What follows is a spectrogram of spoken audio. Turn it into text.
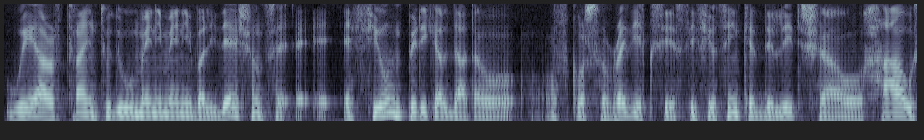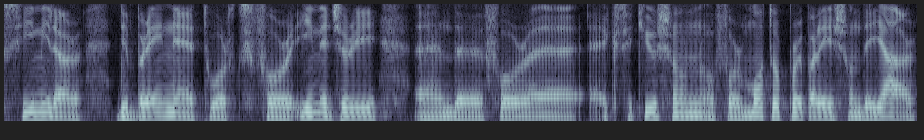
we are trying to do many, many validations. A, a, few empirical data, of course, already exist. If you think at the literature or how similar the brain networks for imagery and uh, for uh, execution or for motor preparation they are,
